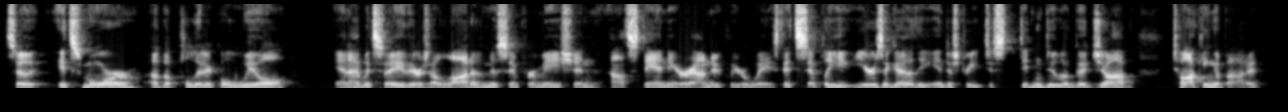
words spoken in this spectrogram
So it's more of a political will. And I would say there's a lot of misinformation outstanding around nuclear waste. It's simply years ago, the industry just didn't do a good job talking about it.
